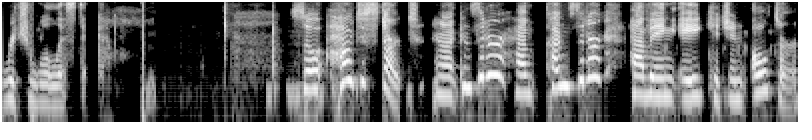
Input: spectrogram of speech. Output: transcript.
ritualistic. So how to start? Uh, consider have consider having a kitchen altar.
